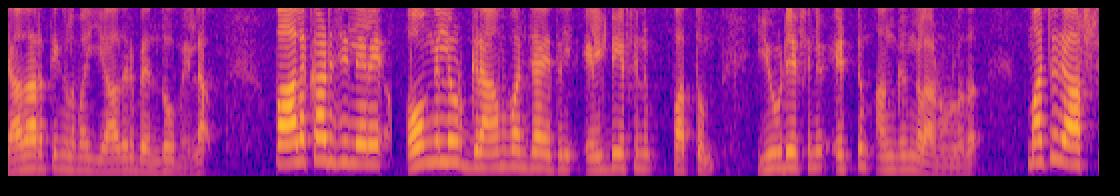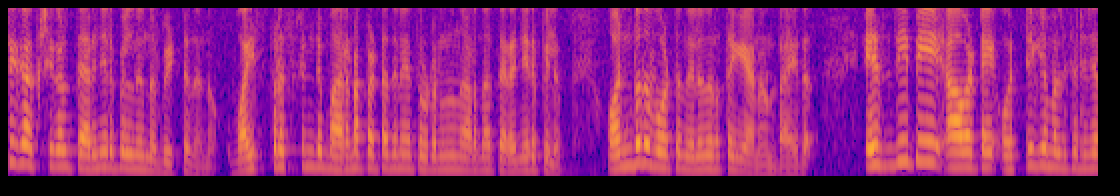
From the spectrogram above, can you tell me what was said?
യാഥാർത്ഥ്യങ്ങളുമായി യാതൊരു ബന്ധവുമില്ല. പാലക്കാട് ജില്ലയിലെ ഓങ്ങല്ലൂർ ഗ്രാമപഞ്ചായത്തിൽ എൽ ഡി എഫിന് പത്തും യു ഡി എഫിന് എട്ടും അംഗങ്ങളാണുള്ളത്. മറ്റു രാഷ്ട്രീയ കക്ഷികൾ തെരഞ്ഞെടുപ്പിൽ നിന്ന് വിട്ടുനിന്നു. വൈസ് പ്രസിഡന്റ് മരണപ്പെട്ടതിനെ തുടർന്ന് നടന്ന തെരഞ്ഞെടുപ്പിലും ഒൻപത് വോട്ട് നിലനിർത്തുകയാണ് ഉണ്ടായത്. എസ് ഡി പി ഐ ആവട്ടെ ഒറ്റയ്ക്ക് മത്സരിച്ച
